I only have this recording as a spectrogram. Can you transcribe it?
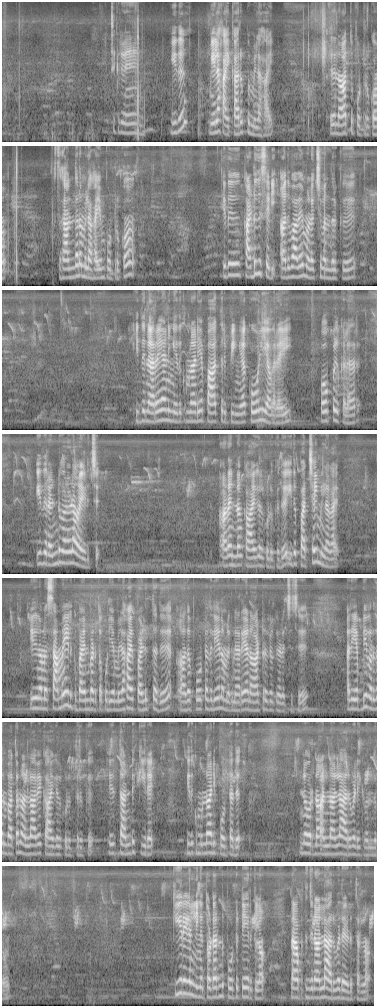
இது மிளகாய் கருப்பு மிளகாய். இது நாற்று போட்டிருக்கோம். சந்தன மிளகாயும் போட்டிருக்கோம். இது கடுகு செடி அதுவாகவே முளைச்சி வந்திருக்கு. இது நிறையா நீங்கள் இதுக்கு முன்னாடியே பார்த்துருப்பீங்க. கோழி அவரை பர்பிள் கலர் இது ரெண்டு வருடம் ஆயிடுச்சு. ஆனால் இன்னும் காய்கள் கொடுக்குது. இது பச்சை மிளகாய். இது நம்ம சமையலுக்கு பயன்படுத்தக்கூடிய மிளகாய் பழுத்தது அதை போட்டதுலேயே நம்மளுக்கு நிறையா நாற்றுகள் கிடச்சிச்சு. அது எப்படி வருதுன்னு பார்த்தா நல்லாவே காய்கள் கொடுத்துருக்கு. இது தண்டுக்கீரை இதுக்கு முன்னாடி போட்டது. இன்னும் ஒரு நாலு நாளில் அறுவடைக்கு வந்துடும் கீரைகள் நீங்கள் தொடர்ந்து போட்டுகிட்டே இருக்கலாம். நாற்பத்தஞ்சு நாளில் அறுவடை எடுத்துடலாம்.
